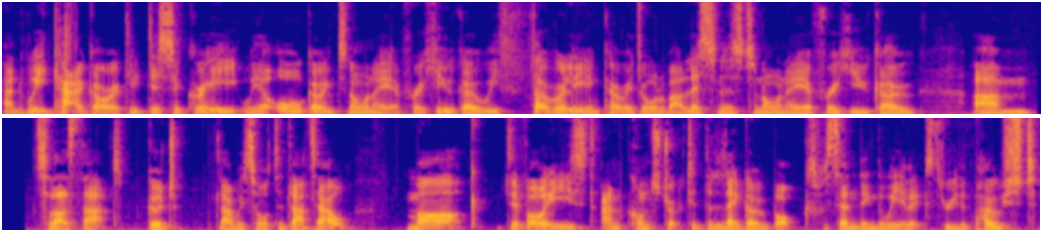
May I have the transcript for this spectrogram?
and we categorically disagree. We are all going to nominate it for a Hugo. We thoroughly encourage all of our listeners to nominate it for a Hugo. Um, so that's that. Good. Glad we sorted that out. Mark devised and constructed the Lego box for sending the Weetabix through the post,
